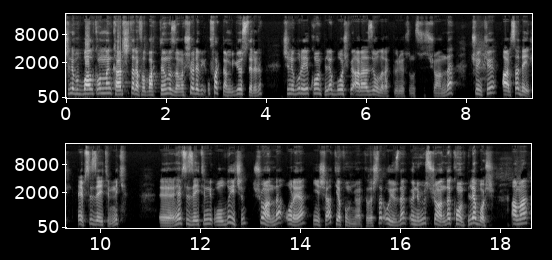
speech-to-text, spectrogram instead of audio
Şimdi bu balkondan karşı tarafa baktığımız zaman şöyle bir ufaktan bir gösterelim. Şimdi burayı komple boş bir arazi olarak görüyorsunuz siz şu anda. Çünkü arsa değil. Hepsi zeytinlik. Ee, hepsi zeytinlik olduğu için şu anda oraya inşaat yapılmıyor arkadaşlar. O yüzden önümüz şu anda komple boş. Ama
